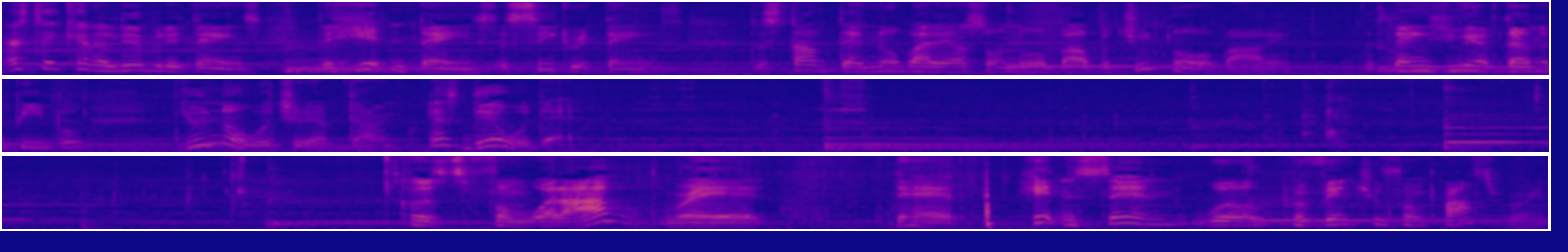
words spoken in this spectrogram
Let's take care of little things, the hidden things, the secret things, the stuff that nobody else don't know about, but you know about it. The things you have done to people, you know what you have done. Let's deal with that. Because from what I've read, that hidden sin will prevent you from prospering.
